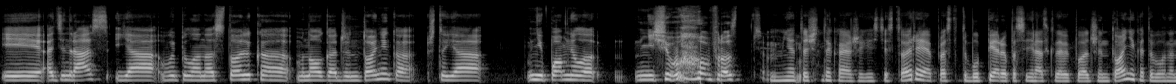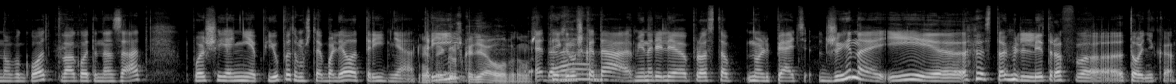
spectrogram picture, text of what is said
И один раз я выпила настолько много джин-тоника, что я не помнила ничего просто. У меня точно такая же есть история. Просто это был первый последний раз, когда я выпила джин-тоник. Это было на Новый год, два года назад. Больше я не пью, потому что я болела три дня. Это три... игрушка дьявола, потому что. Это да. игрушка, да. Мне налили просто 0,5 джина и 100 миллилитров э, тоника.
